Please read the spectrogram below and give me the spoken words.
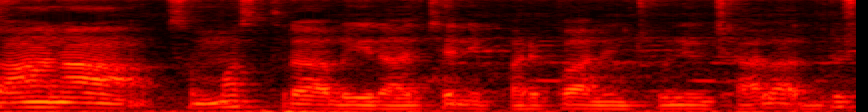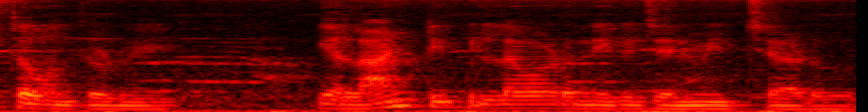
చాలా సంవత్సరాలు ఈ రాజ్యాన్ని పరిపాలించు నీవు చాలా అదృష్టవంతుడివి. ఎలాంటి పిల్లవాడు నీకు జన్మించాడు?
